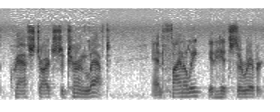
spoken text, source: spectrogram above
The craft starts to turn left. And finally, it hits the river.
